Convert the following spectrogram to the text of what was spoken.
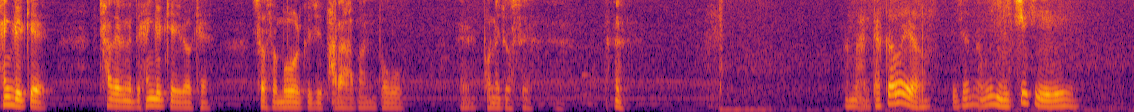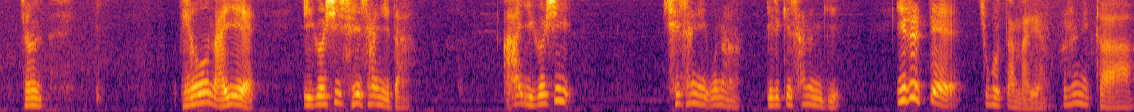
행길게 차 내리는 것도 행길게 이렇게 서서 먹을 거지 바라만 보고 예, 보내줬어요. 너무 안타까워요. 이제 너무 일찍이 저는 배운 나이에 이것이 세상이다. 아 이것이 세상이구나 이렇게 사는 기 이럴 때 죽었단 말이에요. 그러니까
